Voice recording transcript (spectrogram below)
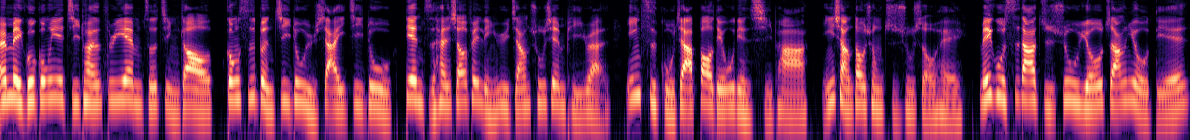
而美国工业集团 3M 则警告，公司本季度与下一季度电子和消费领域将出现疲软，因此股价暴跌五点七趴，影响道琼指数收黑。美股四大指数有涨有跌，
